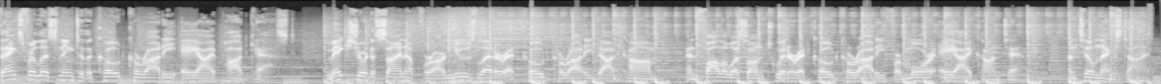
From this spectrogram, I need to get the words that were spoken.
Thanks for listening to the Code Karate AI podcast. Make sure to sign up for our newsletter at codekarate.com and follow us on Twitter at Code Karate for more AI content. Until next time.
